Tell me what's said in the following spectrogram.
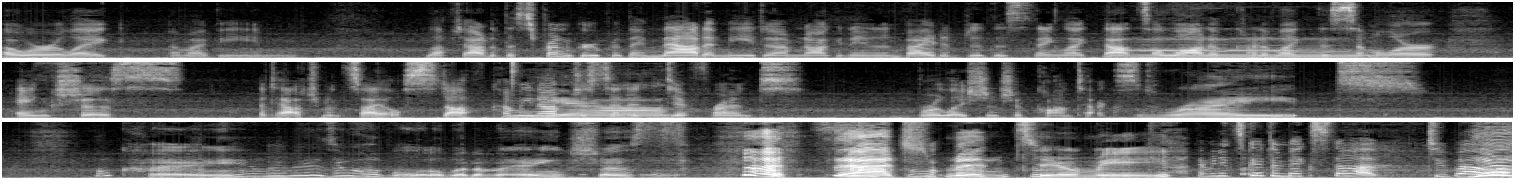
oh, or like, am I being left out of this friend group? Are they mad at me? I'm not getting invited to this thing. Like that's a lot of kind of like the mm. similar anxious attachment style stuff coming up, just in a different relationship context. Right. Okay. Maybe I do have a little bit of anxious attachment to me. I mean, it's good to mix it up. Do both, Yeah,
